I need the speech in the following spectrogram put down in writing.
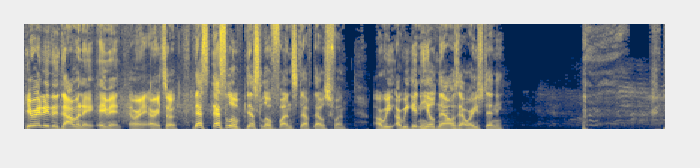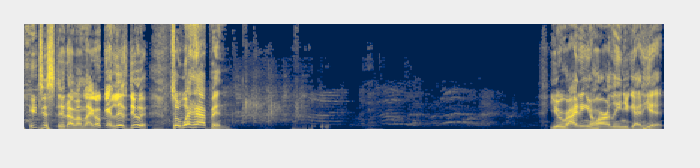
get ready to dominate. Amen. All right, all right. So that's that's a little that's a little fun stuff. That was fun. Are we are we getting healed now? Is that why you're standing? he just stood up. I'm like, okay, let's do it. So what happened? You're riding your Harley and you got hit.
